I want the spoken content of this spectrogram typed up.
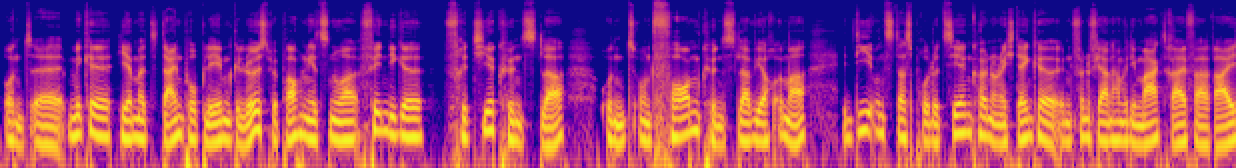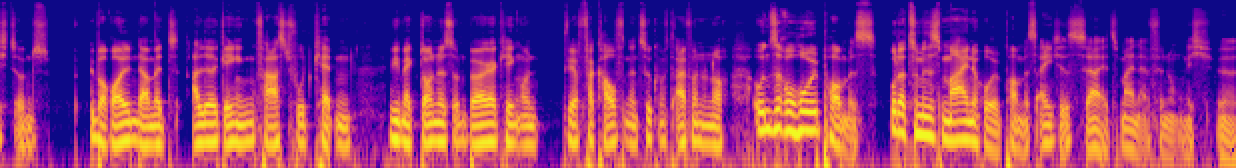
Und äh, Micke, hiermit dein Problem gelöst. Wir brauchen jetzt nur findige Frittierkünstler und, und Formkünstler, wie auch immer, die uns das produzieren können. Und ich denke, in fünf Jahren haben wir die Marktreife erreicht und überrollen damit alle gängigen Fastfood-Ketten wie McDonald's und Burger King und wir verkaufen in Zukunft einfach nur noch unsere Hohlpommes. Oder zumindest meine Hohlpommes. Eigentlich ist es ja jetzt meine Erfindung, nicht äh,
